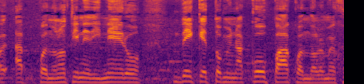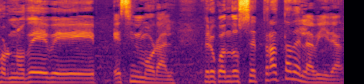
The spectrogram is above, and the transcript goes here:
eh, a- cuando no tiene dinero, de que tome una copa cuando a lo mejor no debe, es inmoral. Pero cuando se trata de la vida,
